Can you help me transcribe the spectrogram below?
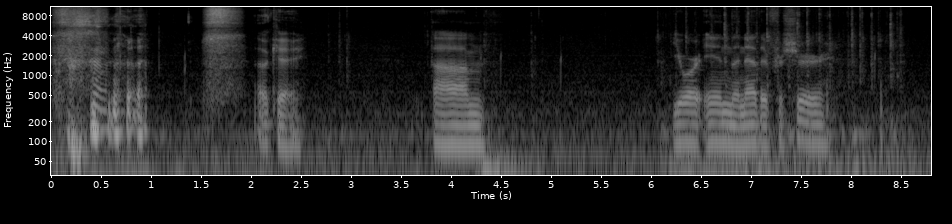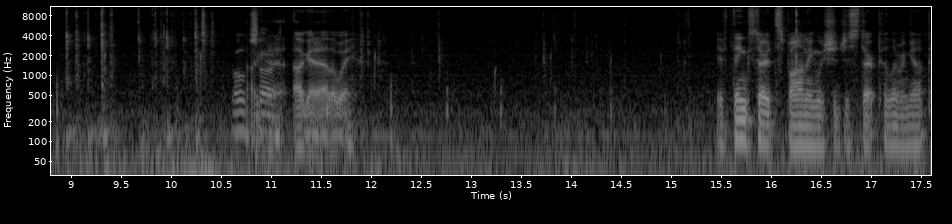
okay. Um. You're in the nether for sure. Oh, I'll sorry. Get, I'll get out of the way. If things start spawning, we should just start pillaring up.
